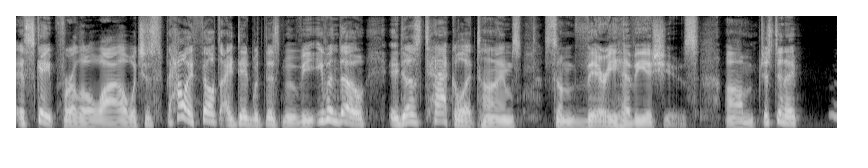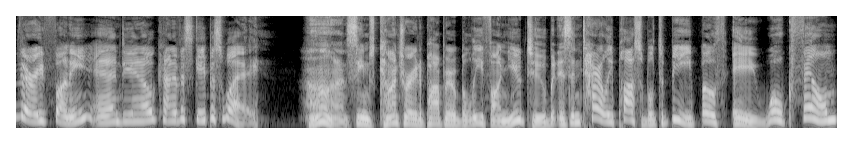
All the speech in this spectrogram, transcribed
escape for a little while, which is how I felt I did with this movie, even though it does tackle at times some very heavy issues, um, just in a very funny and, you know, kind of escapist way. Huh, it seems contrary to popular belief on YouTube, but it is entirely possible to be both a woke film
